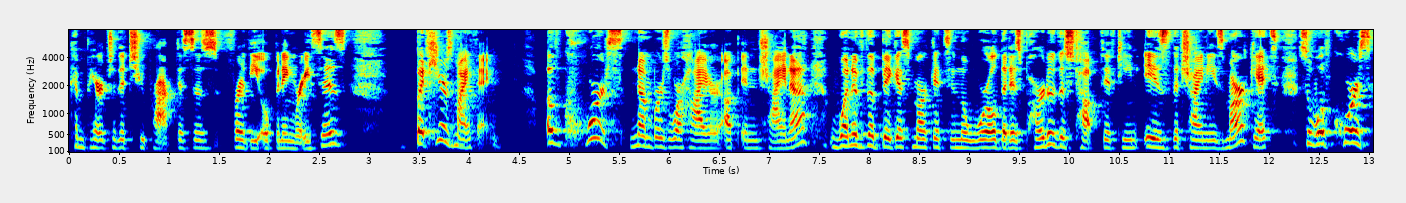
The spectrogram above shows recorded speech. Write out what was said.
compared to the two practices for the opening races. But here's my thing. Of course, numbers were higher up in China. One of the biggest markets in the world that is part of this top 15 is the Chinese market. So, of course,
